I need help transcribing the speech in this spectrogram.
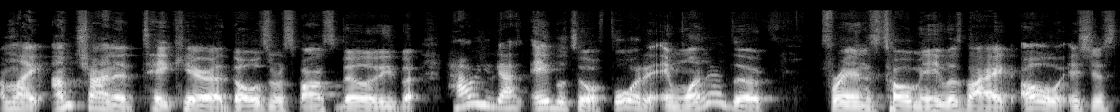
I'm like, I'm trying to take care of those responsibilities, but how are you guys able to afford it? And one of the friends told me he was like, oh, it's just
